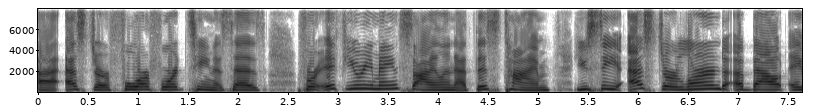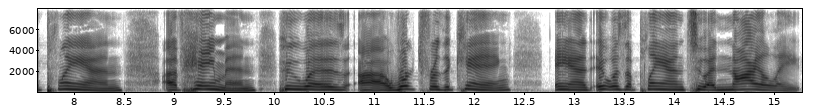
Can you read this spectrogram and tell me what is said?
uh, Esther 4:14 it says for if you remain silent at this time you see Esther learned about a plan of Haman who was uh, worked for the king and it was a plan to annihilate,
